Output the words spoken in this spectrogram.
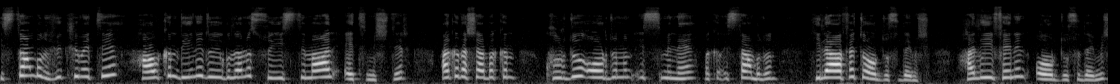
İstanbul hükümeti halkın dini duygularını suistimal etmiştir. Arkadaşlar bakın kurduğu ordunun ismini bakın İstanbul'un hilafet ordusu demiş. Halifenin ordusu demiş.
